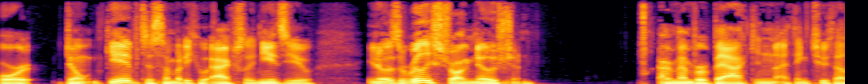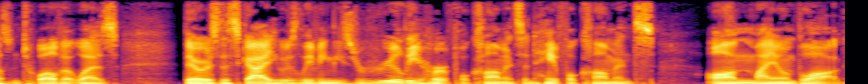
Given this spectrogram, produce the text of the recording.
or don't give to somebody who actually needs you, you know, is a really strong notion. I remember back in I think 2012 it was there was this guy who was leaving these really hurtful comments and hateful comments on my own blog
